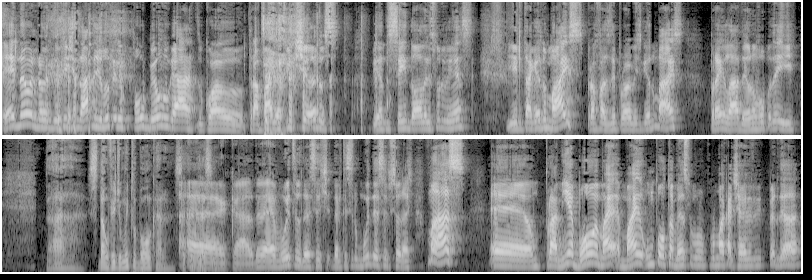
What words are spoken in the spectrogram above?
É, não, ele não, não entende nada de luta, ele ocupou o meu lugar, do qual eu trabalho há 20 anos, ganhando 100 dólares por mês. E ele tá ganhando mais pra fazer, provavelmente ganhando mais, pra ir lá, daí eu não vou poder ir. Ah, isso dá um vídeo muito bom, cara. É, cara, é muito, deve, ser- deve ter sido muito decepcionante. Mas, é, pra mim é bom, é mais, mais um ponto a menos pro, pro Makachev perder, a,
